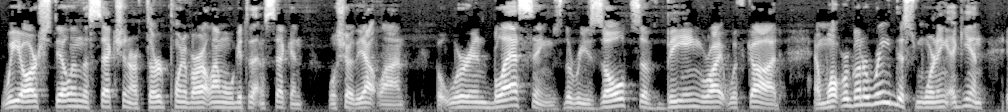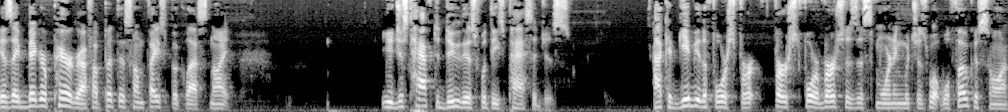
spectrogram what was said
We are still in the section, our third point of our outline. We'll get to that in a second. We'll show the outline. But we're in blessings, the results of being right with God. And what we're going to read this morning, again, is a bigger paragraph. I put this on Facebook last night. You just have to do this with these passages. I could give you the first four verses this morning, which is what we'll focus on.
